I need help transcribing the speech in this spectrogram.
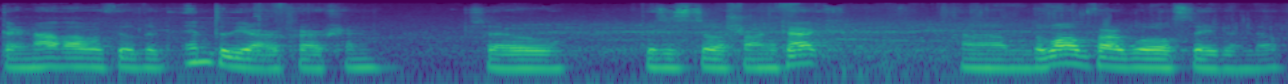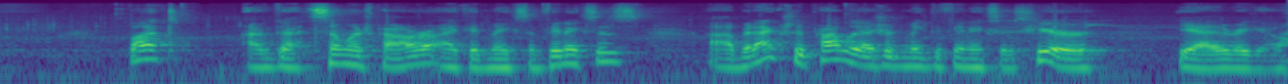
they're not lava fielded into the Aura of Corruption. So this is still a strong attack. Um, the Wildfire will save him though. But I've got so much power, I could make some Phoenixes. Uh, but actually, probably I should make the Phoenixes here. Yeah, there we go.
